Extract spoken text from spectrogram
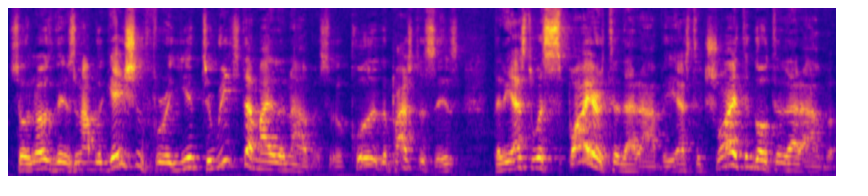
so knows there's an obligation for a yid to reach that Mailan Ava. So clearly the Pashtus is that he has to aspire to that Ava. He has to try to go to that Ava.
